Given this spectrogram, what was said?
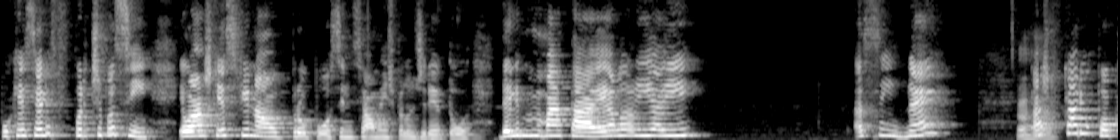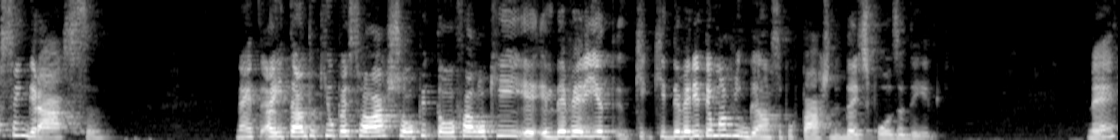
Porque se ele, por tipo assim, eu acho que esse final proposto inicialmente pelo diretor, dele matar ela e aí assim, né? Acho Aham. que ficaria um pouco sem graça. Né? Aí tanto que o pessoal achou, optou, falou que ele deveria que, que deveria ter uma vingança por parte da esposa dele. Né?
